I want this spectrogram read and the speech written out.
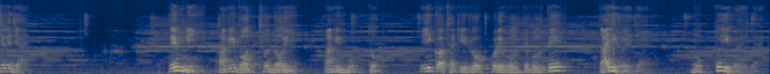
ছেড়ে যায়। তেমনি আমি বদ্ধ নই আমি মুক্ত। এই কথাটি রোগ করে বলতে বলতে তাই হয়ে যায় মুক্তই হয়ে যায়।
